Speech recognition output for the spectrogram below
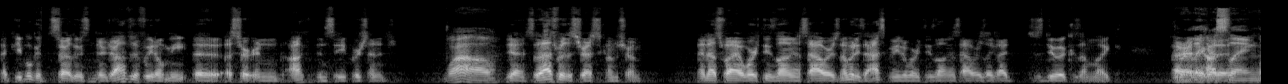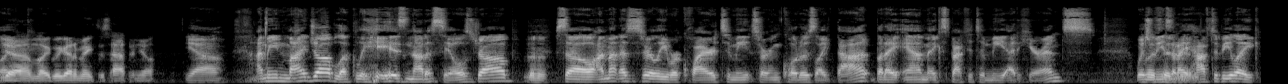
like people could start losing their jobs if we don't meet a, a certain occupancy percentage. wow. Yeah, so that's where the stress comes from. And that's why I work these longest hours. Nobody's asking me to work these longest hours. Like I just do it because I'm like, You're really hustling, like- yeah, I'm like, we got to make this happen, y'all. Yeah. I mean, my job luckily is not a sales job. Uh-huh. So I'm not necessarily required to meet certain quotas like that, but I am expected to meet adherence, which What's means that I have to be like,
